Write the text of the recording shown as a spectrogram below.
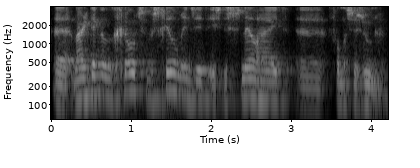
Uh, maar ik denk dat het grootste verschil in zit, is de snelheid uh, van de seizoenen.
